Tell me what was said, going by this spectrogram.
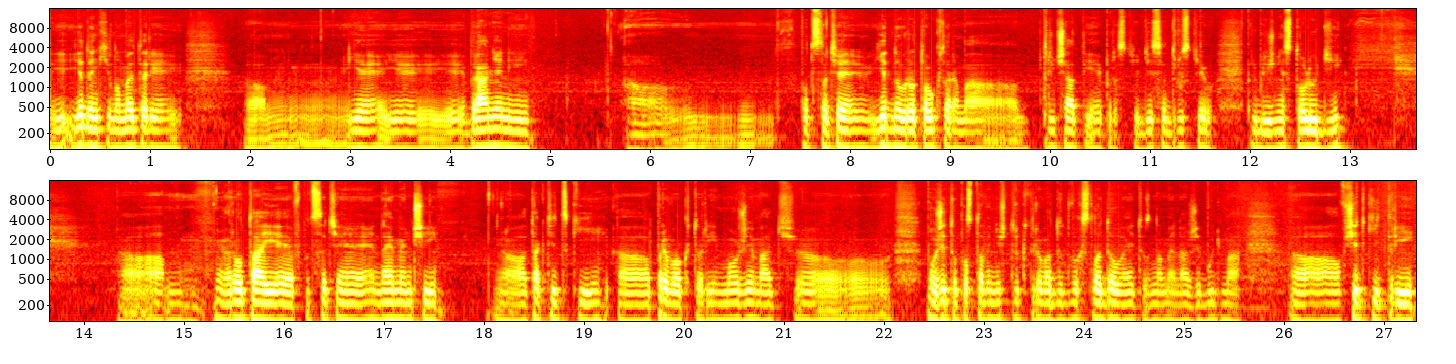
jeden kilometr je, um, je, je, je bránený v podstate jednou rotou, ktorá má tri čaty, je proste 10 družstiev, približne 100 ľudí. A rota je v podstate najmenší taktický prvok, ktorý môže mať, môže to postavenie štrukturovať do dvoch sledov, to znamená, že buď má všetky tri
